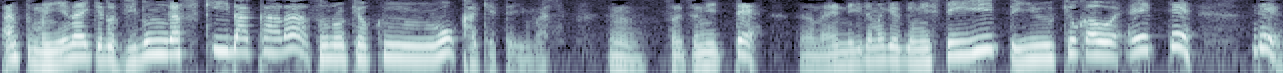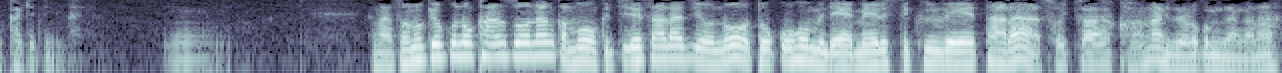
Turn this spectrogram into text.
なんとも言えないけど、自分が好きだから、その曲をかけています。うん。そいつに言って、あの、エンディングテーマ曲にしていいっていう許可を得て、で、かけています。うん。まあ、その曲の感想なんかも、口レサラジオの投稿フォームでメールしてくれたら、そいつはかなり喜ぶんじゃないかな。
